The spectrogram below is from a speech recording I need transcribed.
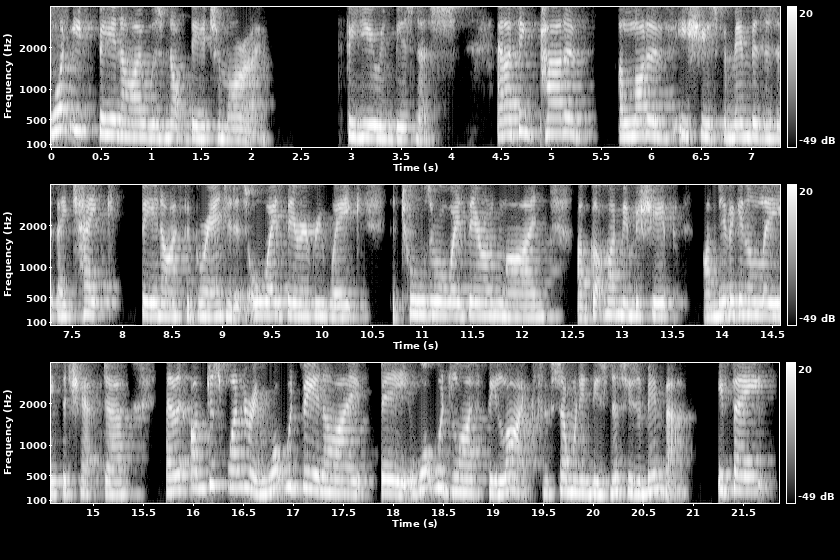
What if BNI was not there tomorrow for you in business? And I think part of a lot of issues for members is that they take BNI for granted. It's always there every week. The tools are always there online. I've got my membership. I'm never going to leave the chapter. And I'm just wondering what would BNI be? What would life be like for someone in business who's a member if they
